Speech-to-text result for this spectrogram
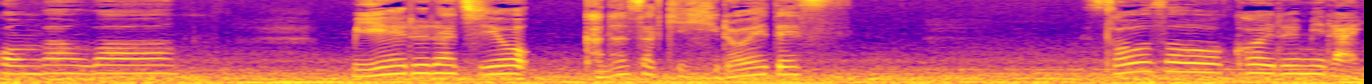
こんばんは。見えるラジオ金崎ひろえです。想像を超える未来。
